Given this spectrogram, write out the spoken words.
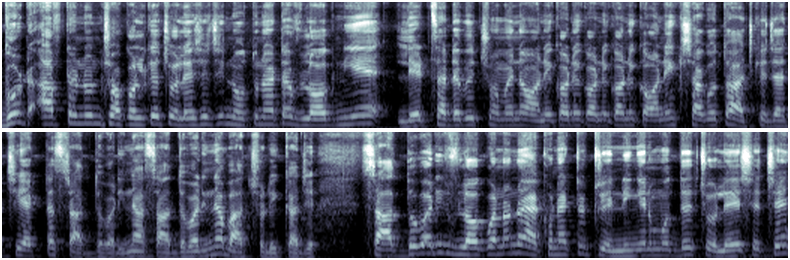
গুড আফটারনুন সকলকে, চলে এসেছি নতুন একটা ভ্লগ নিয়ে। লেট সার্টিফিকেট সোমেনে অনেক অনেক অনেক অনেক অনেক স্বাগত। আজকে যাচ্ছি একটা শ্রাদ্ধ বাড়ি। না, শ্রাদ্ধ বাড়ি না, বাৎসরিক কাজে। শ্রাদ্ধ বাড়ির ভ্লগ বানানো এখন একটা ট্রেন্ডিংয়ের মধ্যে চলে এসেছে।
